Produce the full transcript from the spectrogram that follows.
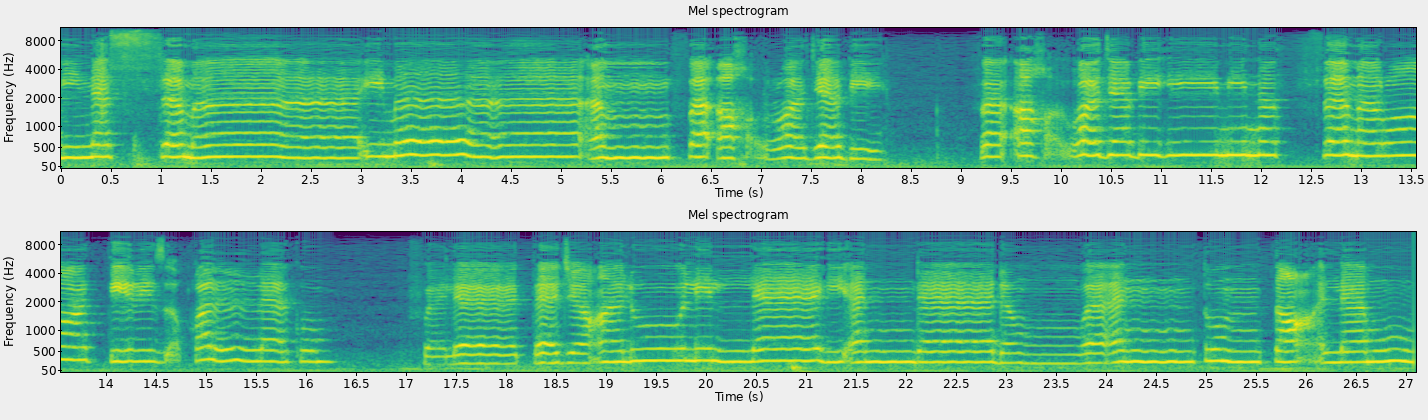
من السماء ماء فأخرج به فأخرج به من الثمرات. رزقا لكم فلا تجعلوا لله أندادا وأنتم تعلمون.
